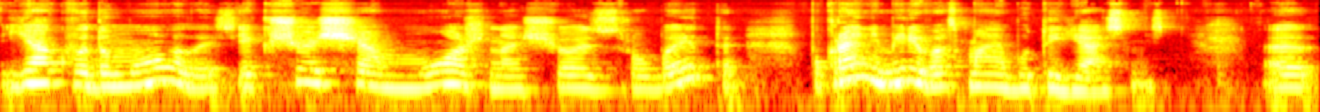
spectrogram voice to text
як ви домовились, якщо ще можна щось зробити, по крайній мірі, у вас має бути ясність. Е,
